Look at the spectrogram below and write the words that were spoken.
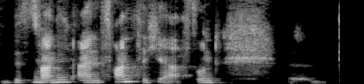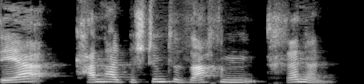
bis 2021 mhm. erst. Und äh, der kann halt bestimmte Sachen trennen.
